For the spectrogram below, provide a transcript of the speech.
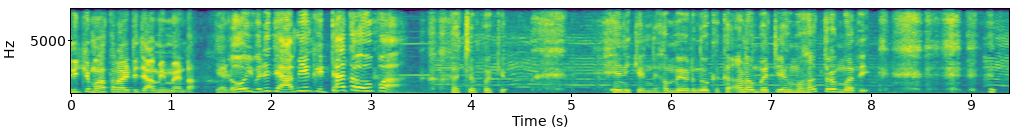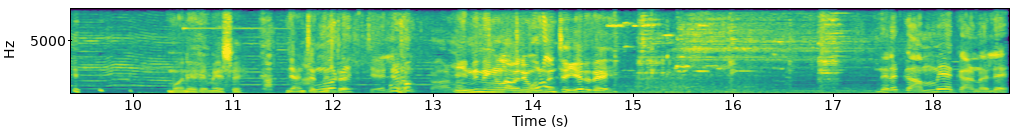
എനിക്ക് മാത്രമായിട്ട് ജാമ്യം വേണ്ട. എടോ ഇവർ ജാമ്യം കിട്ടാത്ത വകുപ്പാ. അച്ചപ്പയ്ക്കും എനിക്ക് എന്റെ അമ്മയൊരു നോക്ക് കാണാൻ പറ്റിയാൽ മാത്രം മതി. മോനെ രമേശേ ഞാൻ ചെന്നിട്ട് ഇനി നിങ്ങൾ അവനെ ഒന്നും ചെയ്യരുതേ. നിനക്ക് അമ്മയെ കാണല്ലേ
